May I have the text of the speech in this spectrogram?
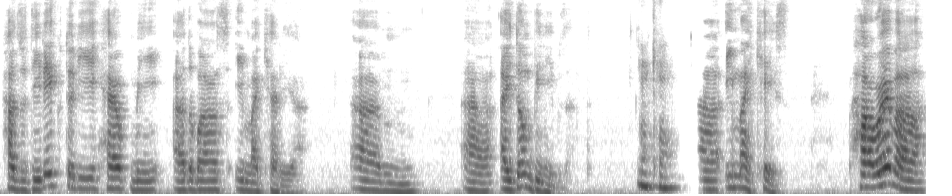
has directly helped me advance in my career. Um, uh, I don't believe that. Okay. uh, in my case. However,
